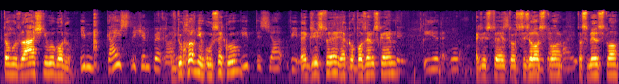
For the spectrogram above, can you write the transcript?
k tomu zvláštnímu bodu. V duchovním úseku existuje jako pozemském, existuje to cizoložstvo, to smilstvo,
